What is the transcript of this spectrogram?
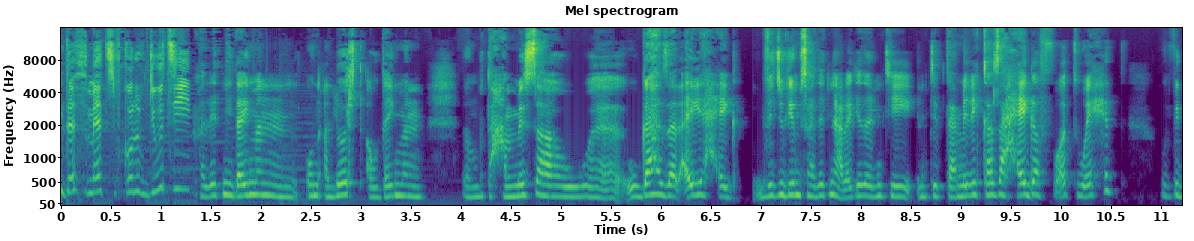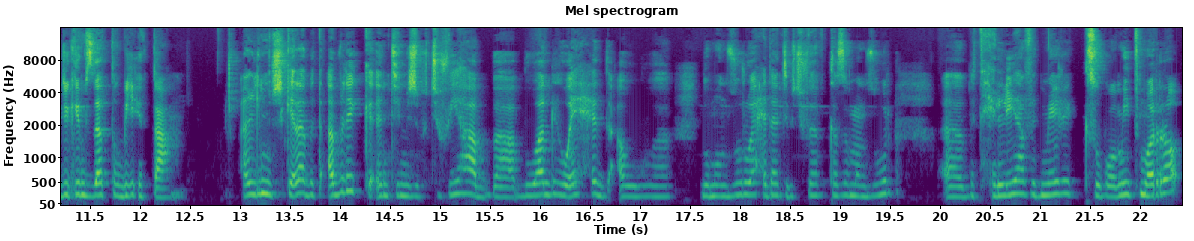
deathmatch في Call of Duty خلتني دايما on alert أو دايما متحمسة وجاهزة لأي حاجة. ال video games ساعدتني على كده انت انت بتعملي كذا حاجة في وقت واحد وال video games ده الطبيعي بتاعها أي مشكلة بتقابلك انت مش بتشوفيها بوجه واحد أو بمنظور واحد انت بتشوفيها بكذا منظور آه، بتحليها في دماغك 700 مرة.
